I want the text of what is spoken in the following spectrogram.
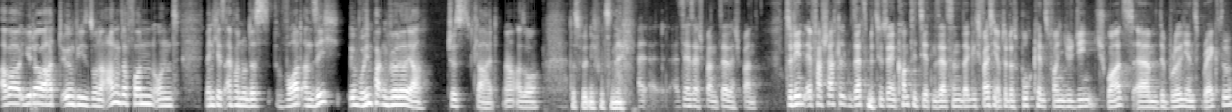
aber jeder hat irgendwie so eine Ahnung davon und wenn ich jetzt einfach nur das Wort an sich irgendwo hinpacken würde, ja, tschüss, Klarheit. Ja, also das wird nicht funktionieren. Sehr, sehr spannend, sehr, sehr spannend. Zu den äh, verschachtelten Sätzen beziehungsweise den komplizierten Sätzen, ich weiß nicht, ob du das Buch kennst von Eugene Schwartz, ähm, The Brilliance Breakthrough.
